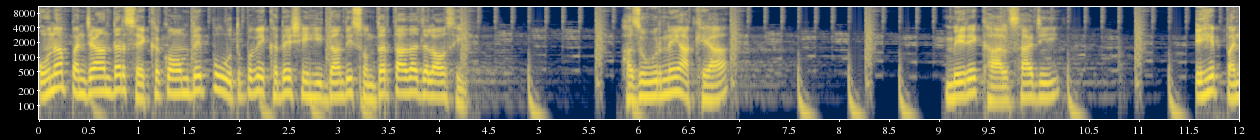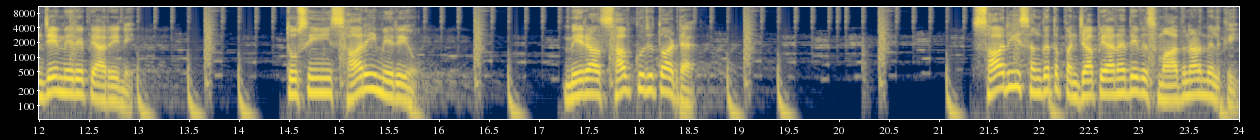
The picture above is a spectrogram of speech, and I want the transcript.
ਉਹਨਾਂ ਪੰਜਾਂ ਅੰਦਰ ਸਿੱਖ ਕੌਮ ਦੇ ਭੂਤ ਭਵਿੱਖ ਦੇ ਸ਼ਹੀਦਾਂ ਦੀ ਸੁੰਦਰਤਾ ਦਾ ਜਲਾਉ ਸੀ। ਹਜ਼ੂਰ ਨੇ ਆਖਿਆ, ਮੇਰੇ ਖਾਲਸਾ ਜੀ, ਇਹ ਪੰਜੇ ਮੇਰੇ ਪਿਆਰੇ ਨੇ। ਤੁਸੀਂ ਸਾਰੇ ਮੇਰੇ ਹੋ। ਮੇਰਾ ਸਭ ਕੁਝ ਤੁਹਾਡਾ ਹੈ। ਸਾਰੀ ਸੰਗਤ ਪੰਜਾਂ ਪਿਆਰਿਆਂ ਦੇ ਵਿਸਮਾਦ ਨਾਲ ਮਿਲ ਗਈ।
